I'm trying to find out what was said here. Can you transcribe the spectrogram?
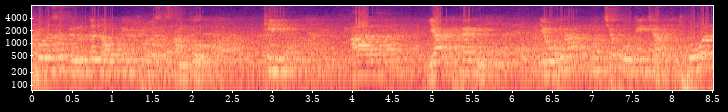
थोडंसं विरुद्ध जाऊन मी थोडंसं सांगतो की आज या ठिकाणी एवढ्या उच्च कोटीच्या थोर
